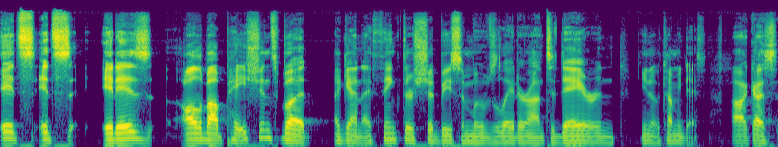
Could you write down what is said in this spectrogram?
it's it's it is all about patience, but again, I think there should be some moves later on today or in you know the coming days. Uh, guys,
